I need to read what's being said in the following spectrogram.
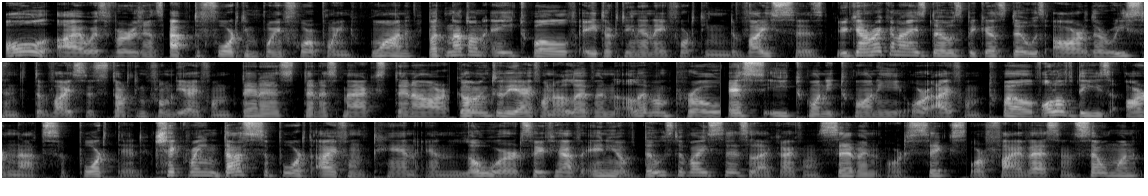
all iOS versions up to 14.4.1, but not on A12, A13 and A14 devices. You can recognize those because those are the recent devices, starting from the iPhone XS, XS Max, XR, going to the iPhone 11, 11 Pro, SE 2020 or iPhone 12. All of these are not supported. checkra1n does support iPhone 10 and lower, so if you have any of those devices like iPhone 7 or 6 or 5S and so on,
